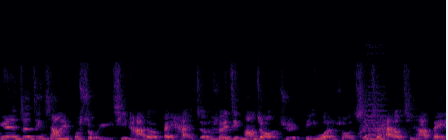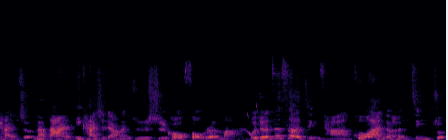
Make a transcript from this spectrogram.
因为这金项链不属于其他的被害者，嗯所以警方就有去逼问说是不是还有其他被害者。那当然一开始两人就是矢口否认嘛。我觉得这次的警察破案的很精准，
